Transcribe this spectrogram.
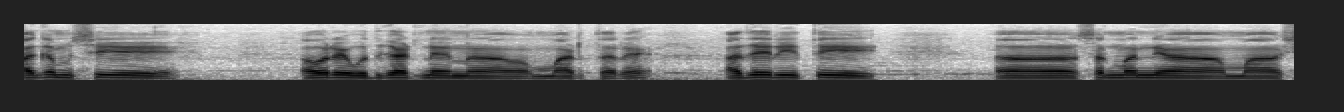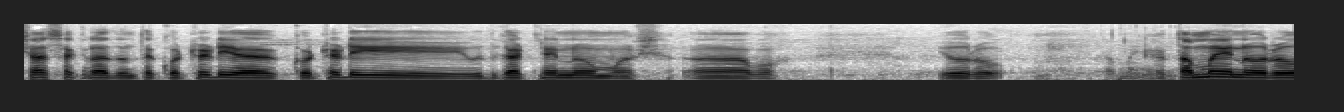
ಆಗಮಿಸಿ ಅವರೇ ಉದ್ಘಾಟನೆಯನ್ನು ಮಾಡ್ತಾರೆ. ಅದೇ ರೀತಿ ಸನ್ಮಾನ್ಯ ಮಾ, ಶಾಸಕರಾದಂಥ ಕೊಠಡಿ ಕೊಠಡಿ ಉದ್ಘಾಟನೆಯನ್ನು ಇವರು, ತಮ್ಮಯ್ಯನವರು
